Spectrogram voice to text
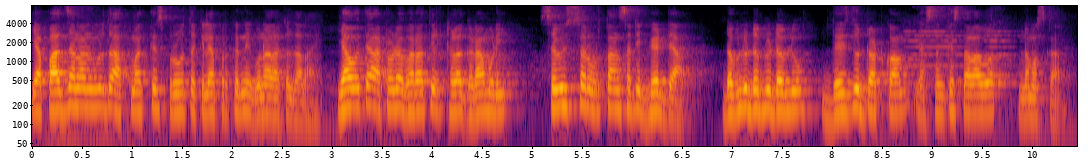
या पाच जणांविरुद्ध आत्महत्येस प्रवृत्त केल्याप्रकरणी गुन्हा दाखल झाला आहे. या होत्या आठवड्याभरातील ठळक घडामोडी. सविस्तर वृत्तांसाठी भेट द्या. W W W Deshdoot dot com या संकेतस्थळावर. नमस्कार.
